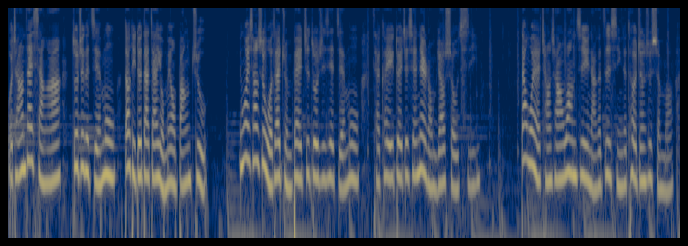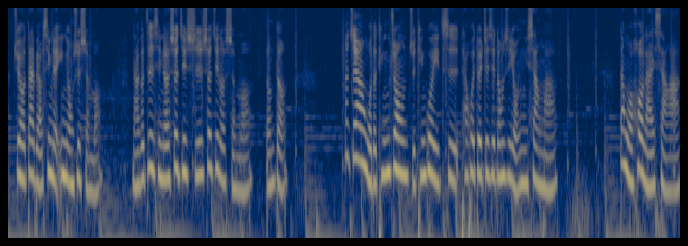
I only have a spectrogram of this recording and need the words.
我常常在想啊，做这个节目到底对大家有没有帮助？因为像是我在准备制作这些节目，才可以对这些内容比较熟悉。但我也常常忘记哪个字形的特征是什么，具有代表性的应用是什么，哪个字形的设计师设计了什么等等。那这样我的听众只听过一次，他会对这些东西有印象吗？但我后来想啊，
